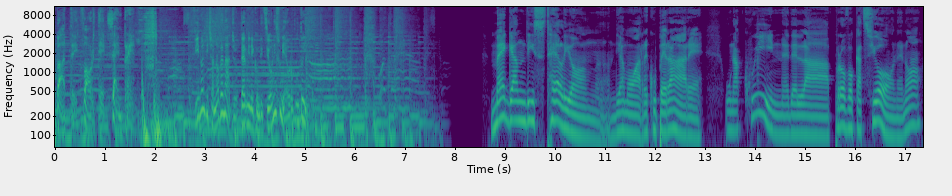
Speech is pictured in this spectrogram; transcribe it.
batte forte sempre. Fino al 19 maggio. Termini e condizioni su euro.it. Megan Thee Stallion. Andiamo a recuperare una queen della provocazione, no?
